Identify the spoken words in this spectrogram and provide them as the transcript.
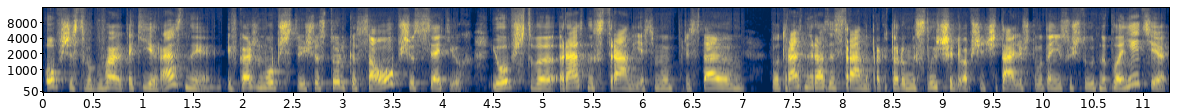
общества бывают такие разные, и в каждом обществе еще столько сообществ всяких и общества разных стран. Если мы представим вот разные-разные страны, про которые мы слышали, вообще читали, что вот они существуют на планете,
